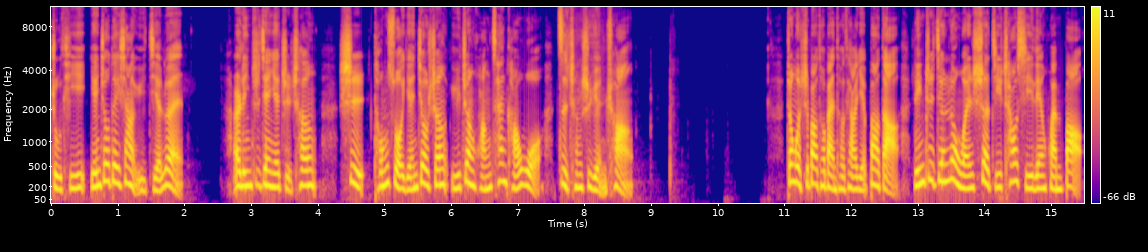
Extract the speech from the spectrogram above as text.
主题、研究对象与结论，而林志坚也指称是同所研究生于正煌参考我，自称是原创。中国时报头版头条也报道，林志坚论文涉及抄袭连环报。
